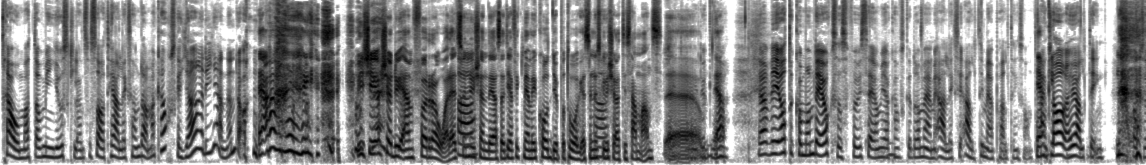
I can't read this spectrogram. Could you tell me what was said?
traumat av min juicecleanse och sa till Alex häromdagen, man kanske ska göra det igen en dag. ja. vi kör, jag körde ju en förra året, så Ja. nu kände jag så att jag fick med mig Kodjo på tåget, så nu ska vi köra tillsammans. Eh, ja. Ja, vi återkommer om det också så får vi se om jag kanske ska dra med mig Alex. är alltid med på allting sånt. Han klarar ju allting också.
